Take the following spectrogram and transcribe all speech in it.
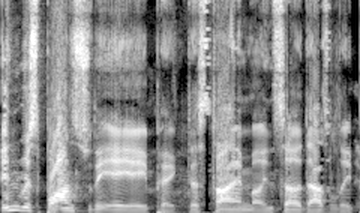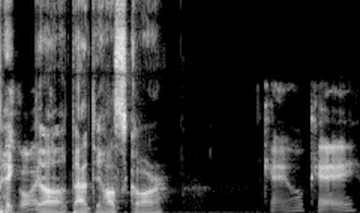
In response to the AA pick, this time uh, instead of Dazzle, they There's picked Void. uh, Banty Huskar. Okay. Okay.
